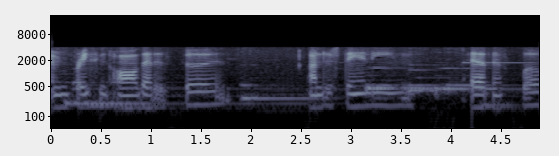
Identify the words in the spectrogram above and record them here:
embracing all that is good, understanding ebb and flow.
